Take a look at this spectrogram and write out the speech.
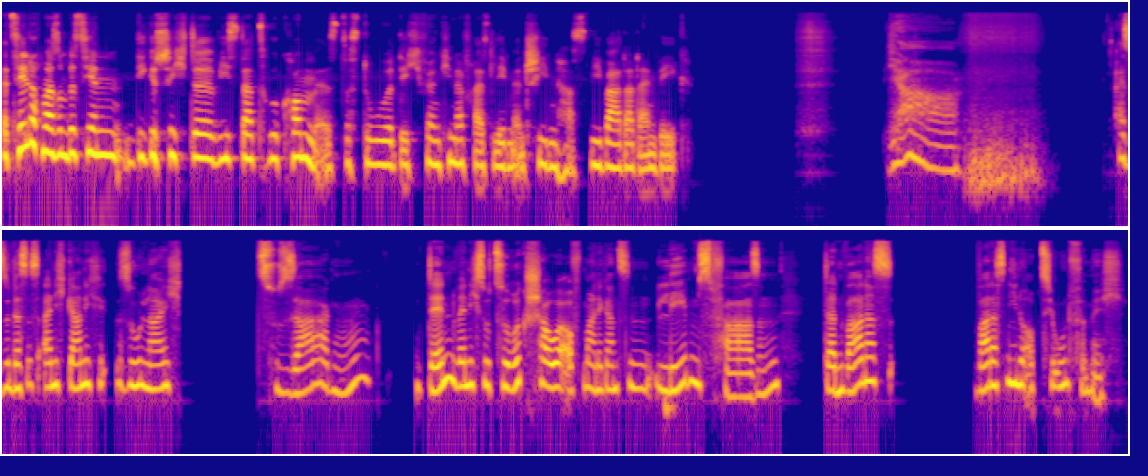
erzähl doch mal so ein bisschen die Geschichte, wie es dazu gekommen ist, dass du dich für ein kinderfreies Leben entschieden hast. Wie war da dein Weg? Ja, also das ist eigentlich gar nicht so leicht zu sagen, denn wenn ich so zurückschaue auf meine ganzen Lebensphasen, dann war das war das nie eine Option für mich.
